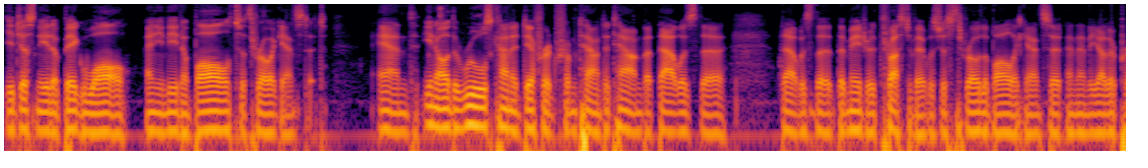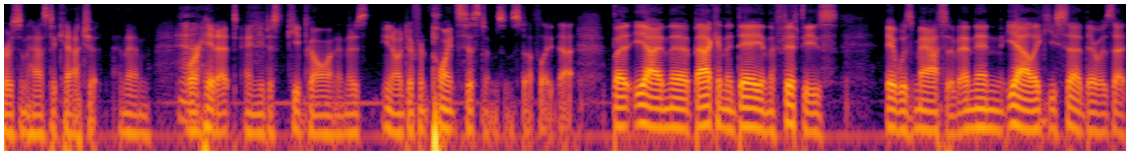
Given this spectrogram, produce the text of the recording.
You just need a big wall and you need a ball to throw against it. And you know the rules kind of differed from town to town, but that was the that was the the major thrust of it was just throw the ball against it and then the other person has to catch it and then or hit it and you just keep going and there's you know different point systems and stuff like that. But yeah in the back in the day in the 50s it was massive. And then yeah like you said there was that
